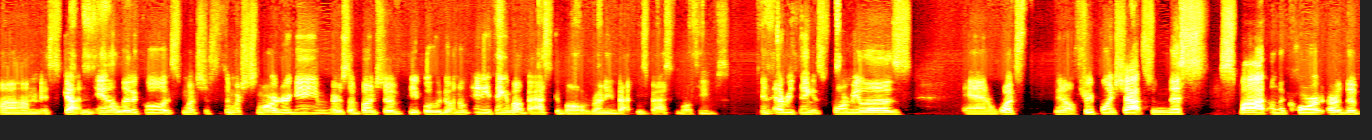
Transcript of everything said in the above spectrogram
Um, it's gotten analytical. It's much, it's a much smarter game. There's a bunch of people who don't know anything about basketball running back these basketball teams, and everything is formulas and what's you know three point shots from this spot on the court or the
